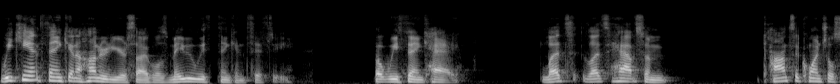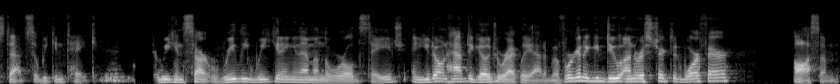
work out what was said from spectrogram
We can't think in hundred year cycles. Maybe we think in fifty, but we think, hey, let's let's have some consequential steps that we can take that we can start really weakening them on the world stage and you don't have to go directly at them if we're going to do unrestricted warfare awesome.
